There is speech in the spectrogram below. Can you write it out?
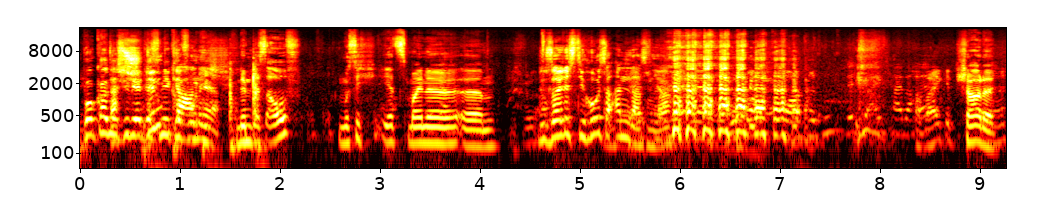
Wo kommt das wieder das Mikrofon her? Nimm das auf. Muss ich jetzt meine. Ähm, Du solltest die Hose anlassen, ja? Schade.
